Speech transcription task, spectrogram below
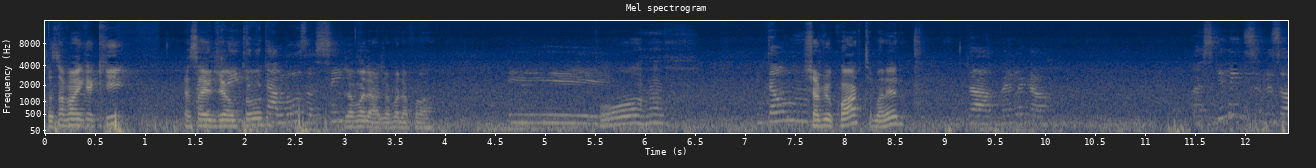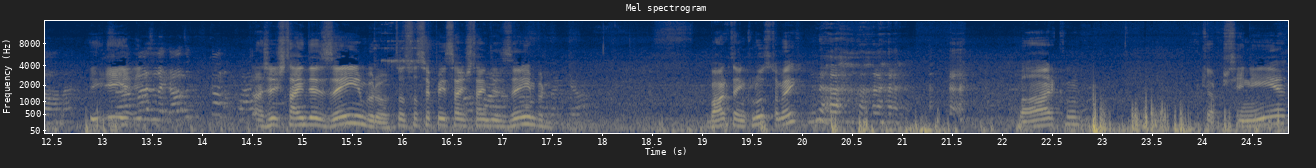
Você está falando que aqui, essa região toda. tá luz assim. Já vou olhar, já vou olhar pra lá. E... Porra! Então, Já viu o quarto? Maneiro? já, bem legal. Mas que lindo né? E- e- é mais legal do que ficar no quarto. A gente tá em dezembro, então se você pensar, a gente tá em dezembro. Barco tá incluso também? Não. Barco. Aqui a piscininha.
